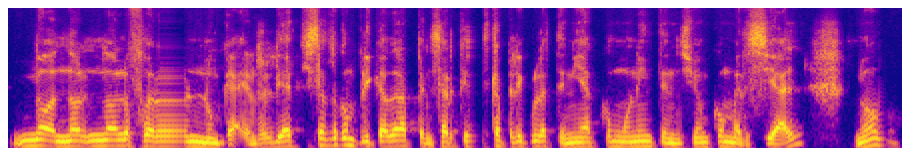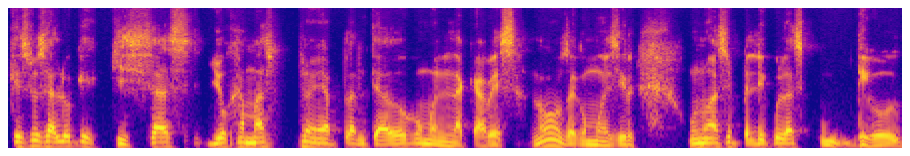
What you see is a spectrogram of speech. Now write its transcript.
no, no, no lo fueron nunca. En realidad, quizás lo complicado era pensar que esta película tenía como una intención comercial, ¿no? Que eso es algo que quizás yo jamás me había planteado como en la cabeza, ¿no? O sea, como decir, uno hace películas, digo,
